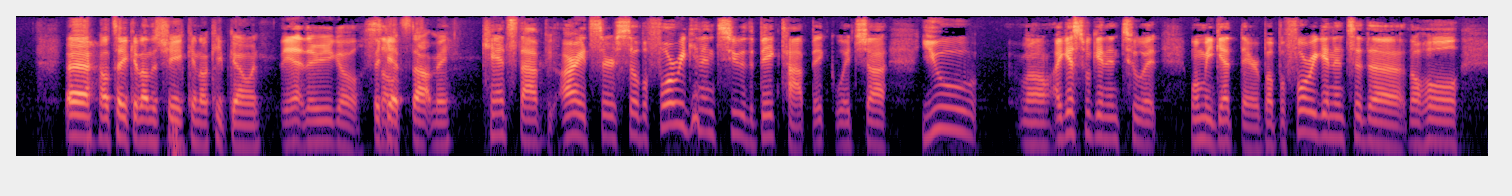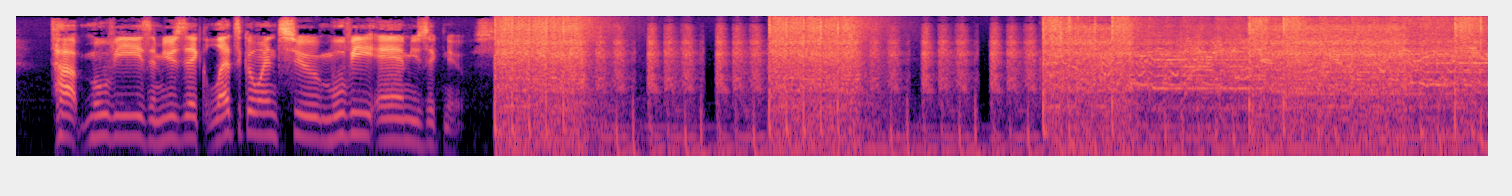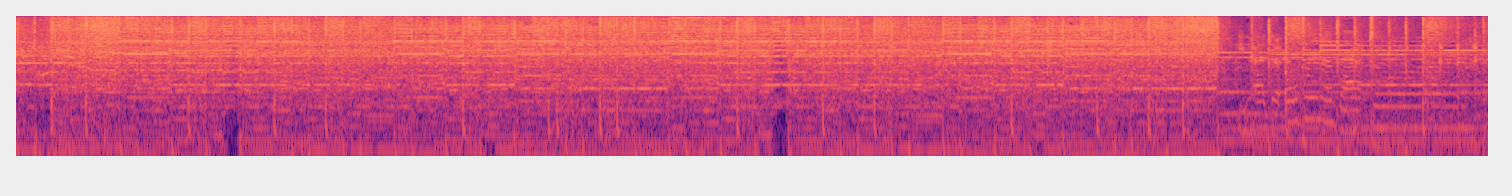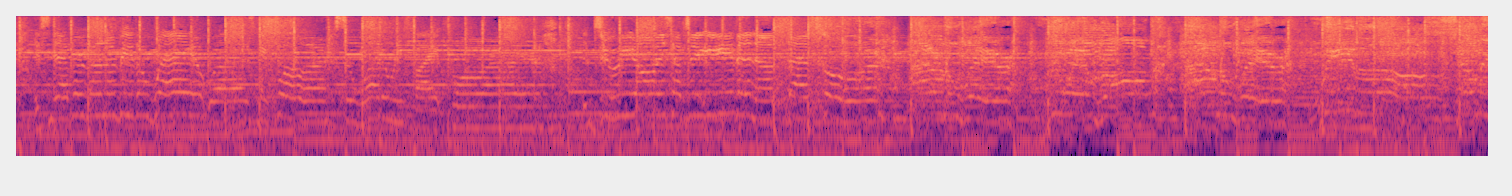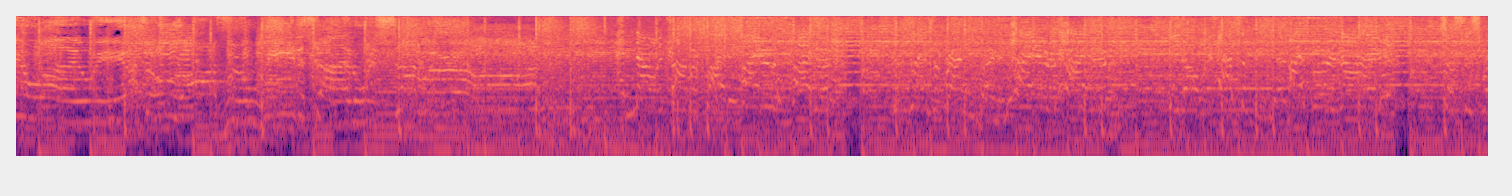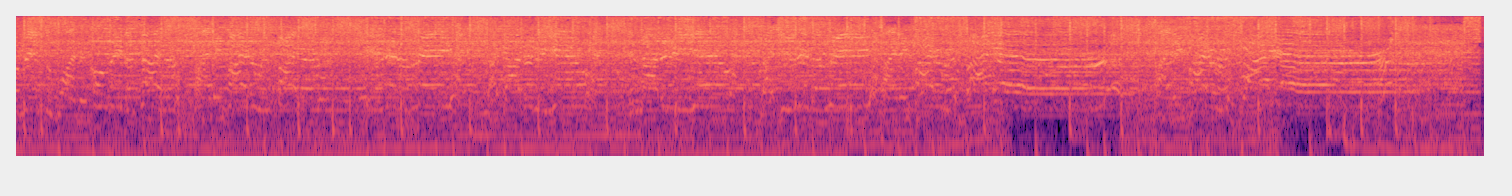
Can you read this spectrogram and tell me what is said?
Eh, I'll take it on the cheek and I'll keep going. Yeah, there you go. They So- can't stop me. Can't stop you. All right, sir. So before we get into the big topic, which uh, you, well, I guess we'll get into it when we get there. But before we get into the the whole top movies and music, let's go into movie and music news.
